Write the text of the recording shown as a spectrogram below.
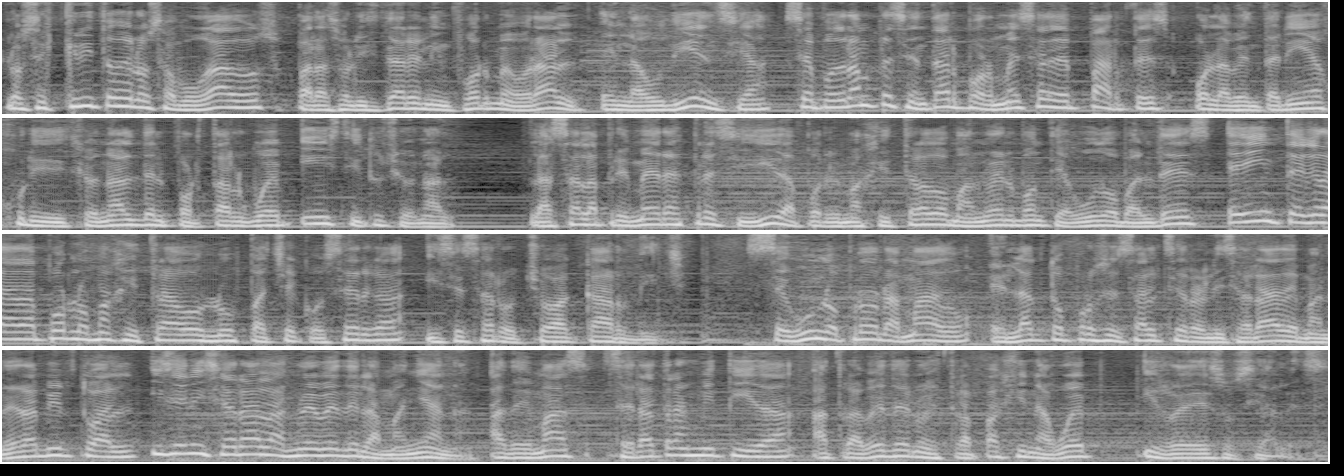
Los escritos de los abogados para solicitar el informe oral en la audiencia se podrán presentar por mesa de partes o la ventanilla jurisdiccional del portal web institucional. La sala primera es presidida por el magistrado Manuel Monteagudo Valdés e integrada por los magistrados Luz Pacheco Serga y César Ochoa Cardich. Según lo programado, el acto procesal se realizará de manera virtual y se iniciará a las 9 de la mañana. Además, será transmitida a través de nuestra página web y redes sociales.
